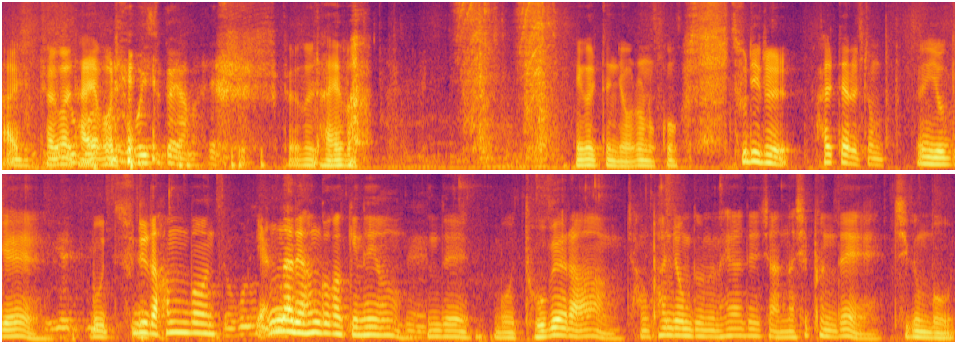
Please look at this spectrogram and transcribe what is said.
아, 별걸 다 해버리. 뭐 있을 거야 아마. 예. 별걸 다 해봐. 이걸 일단 열어놓고 수리를 할 때를 좀 이게 이게 뭐 수리를 한번 요거는 옛날에 한 것 같긴 해요. 네. 근데 뭐 도배랑 장판 정도는 해야 되지 않나 싶은데 지금 뭐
